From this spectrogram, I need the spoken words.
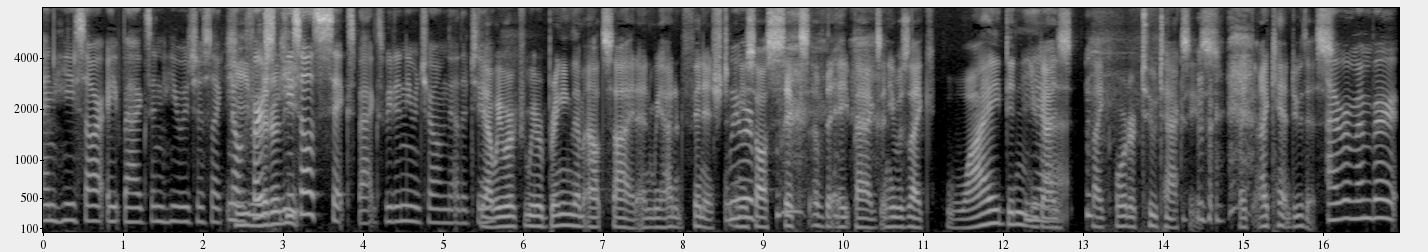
and he saw our eight bags and he was just like, no, He first he saw six bags. We didn't even show him the other two. yeah, we were we were bringing them outside and we hadn't finished. We and he saw six of the eight bags and he was like, "Why didn't you Yeah. guys like order two taxis? like I can't do this." I remember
